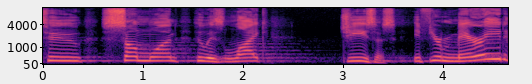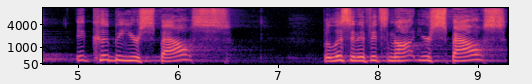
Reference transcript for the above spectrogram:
to someone who is like Jesus. If you're married, it could be your spouse. But listen, if it's not your spouse,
